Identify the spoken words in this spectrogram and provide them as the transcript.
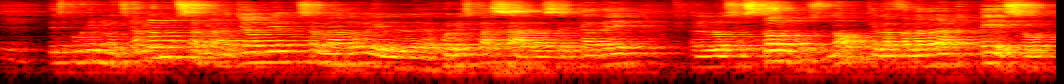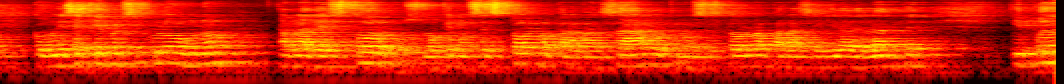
Sí. Despojémonos. Ya, hablamos, habla- ya habíamos hablado el eh, jueves pasado acerca de los estorbos, ¿no? Que la palabra peso, como dice aquí el versículo 1, habla de estorbos, lo que nos estorba para avanzar, lo que nos estorba para seguir adelante. Y puede,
